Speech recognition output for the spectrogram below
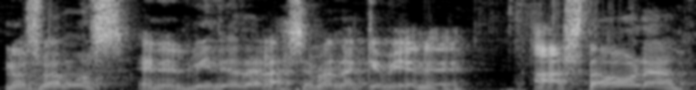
Nos vemos en el vídeo de la semana que viene. ¡Hasta ahora!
